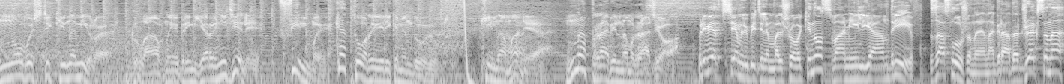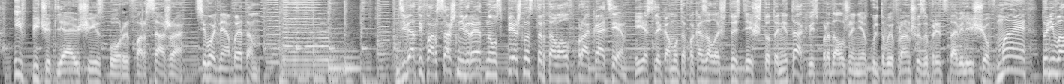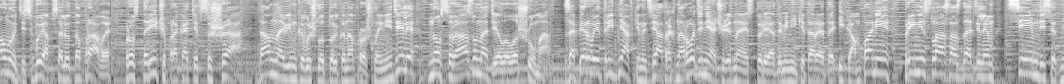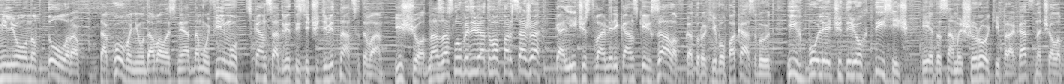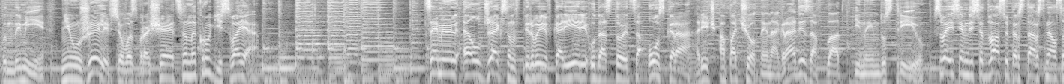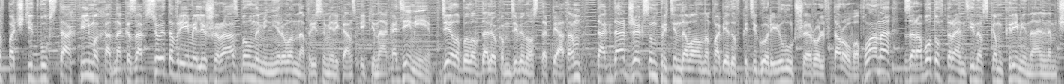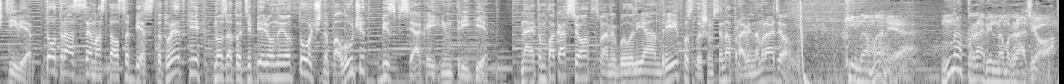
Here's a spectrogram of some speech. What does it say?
Новости киномира. Главные премьеры недели. Фильмы, которые рекомендуют. Киномания на правильном радио. Привет всем любителям большого кино, с вами Илья Андреев. Заслуженная награда Джексона и впечатляющие сборы «Форсажа». Сегодня об этом. Девятый «Форсаж» невероятно успешно стартовал в прокате. Если кому-то показалось, что здесь что-то не так, ведь продолжение культовой франшизы представили еще в мае, то не волнуйтесь, вы абсолютно правы. Просто речь о прокате в США. Там новинка вышла только на прошлой неделе, но сразу наделала шума. За первые три дня в кинотеатрах на родине очередная история Доминики Торетто и компании принесла создателям 70 миллионов долларов. Такого не удавалось ни одному фильму с конца 2019-го. Еще одна заслуга девятого «Форсажа» «Форсажа» количество американских залов, в которых его показывают. Их более 4000, и это самый широкий прокат с начала пандемии. Неужели все возвращается на круги своя? Сэмюэль Л. Джексон впервые в карьере удостоится Оскара. Речь о почетной награде за вклад в киноиндустрию. В свои 72 суперстар снялся в почти 200 фильмах, однако за все это время лишь раз был номинирован на приз Американской киноакадемии. Дело было в далеком 95-м. Тогда Джексон претендовал на победу в категории «Лучшая роль второго плана» за работу в тарантиновском криминальном чтиве. В тот раз Сэм остался без статуэтки, но зато теперь он ее точно получит без всякой интриги. На этом пока все. С вами был Илья Андреев. Услышимся на правильном радио. Киномания на правильном радио.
